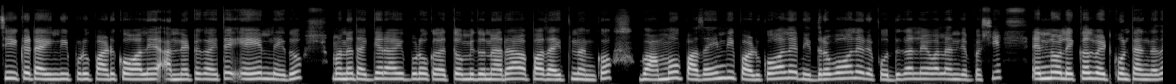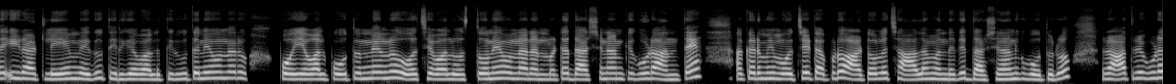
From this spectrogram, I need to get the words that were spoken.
చీకటైంది ఇప్పుడు పడుకోవాలి అన్నట్టుగా అయితే ఏం లేదు. మన దగ్గర ఇప్పుడు ఒక 9:30, 10 అయితుందనుకో, వామ్మో! 10 అయింది పడుకోవాలి, నిద్రపోవాలి, రేపు పొద్దుగాల లేవాలని చెప్పేసి ఎన్నో లెక్కలు పెట్టుకుంటాం కదా ఈడ అట్లేం లేదు. తిరిగేవాళ్ళు తిరుగుతూనే ఉన్నారు. పోయేవాళ్ళు పోతున్నారు. వచ్చేవాళ్ళు వస్తూనే ఉన్నారనమాట. దర్శనానికి కూడా అంతే. అక్కడ మేము వచ్చేటప్పుడు ఆటోలో చాలా అయితే దర్శనానికి పోతుర్రు. రాత్రి కూడా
